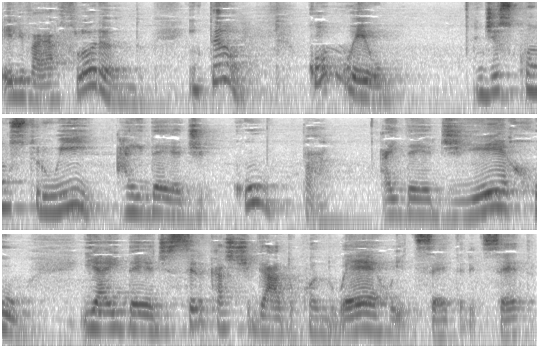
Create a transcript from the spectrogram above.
ele vai aflorando. Então, como eu desconstruir a ideia de culpa, a ideia de erro e a ideia de ser castigado quando erro, etc, etc.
